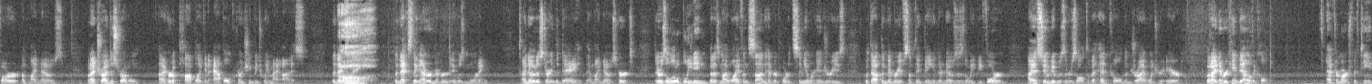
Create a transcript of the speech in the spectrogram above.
far up my nose. When I tried to struggle, I heard a pop like an apple crunching between my eyes. The next thing, oh. the next thing I remembered, it was morning. I noticed during the day that my nose hurt. There was a little bleeding, but as my wife and son had reported similar injuries without the memory of something being in their noses the week before, I assumed it was the result of a head cold and dry winter air. But I never came down with a cold. After March 15th,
